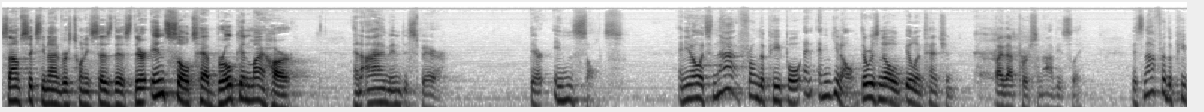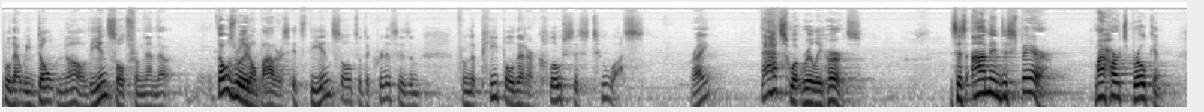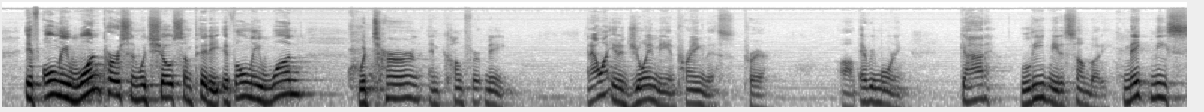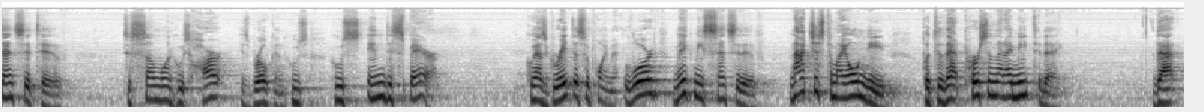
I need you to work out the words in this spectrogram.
Psalm 69, verse 20 says this Their insults have broken my heart, and I am in despair. Their insults. And you know, it's not from the people, and, and you know, there was no ill intention by that person, obviously. It's not for the people that we don't know, the insults from them, that, those really don't bother us. It's the insults or the criticism from the people that are closest to us, right? That's what really hurts. It says, I'm in despair. My heart's broken. If only one person would show some pity, if only one would turn and comfort me. And I want you to join me in praying this prayer um, every morning. God, lead me to somebody. Make me sensitive to someone whose heart is broken, who's, who's in despair, who has great disappointment. Lord, make me sensitive, not just to my own need, but to that person that I meet today that,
